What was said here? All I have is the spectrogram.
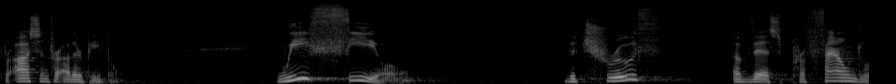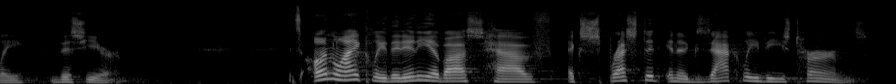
for us and for other people. We feel the truth of this profoundly this year. It's unlikely that any of us have expressed it in exactly these terms,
